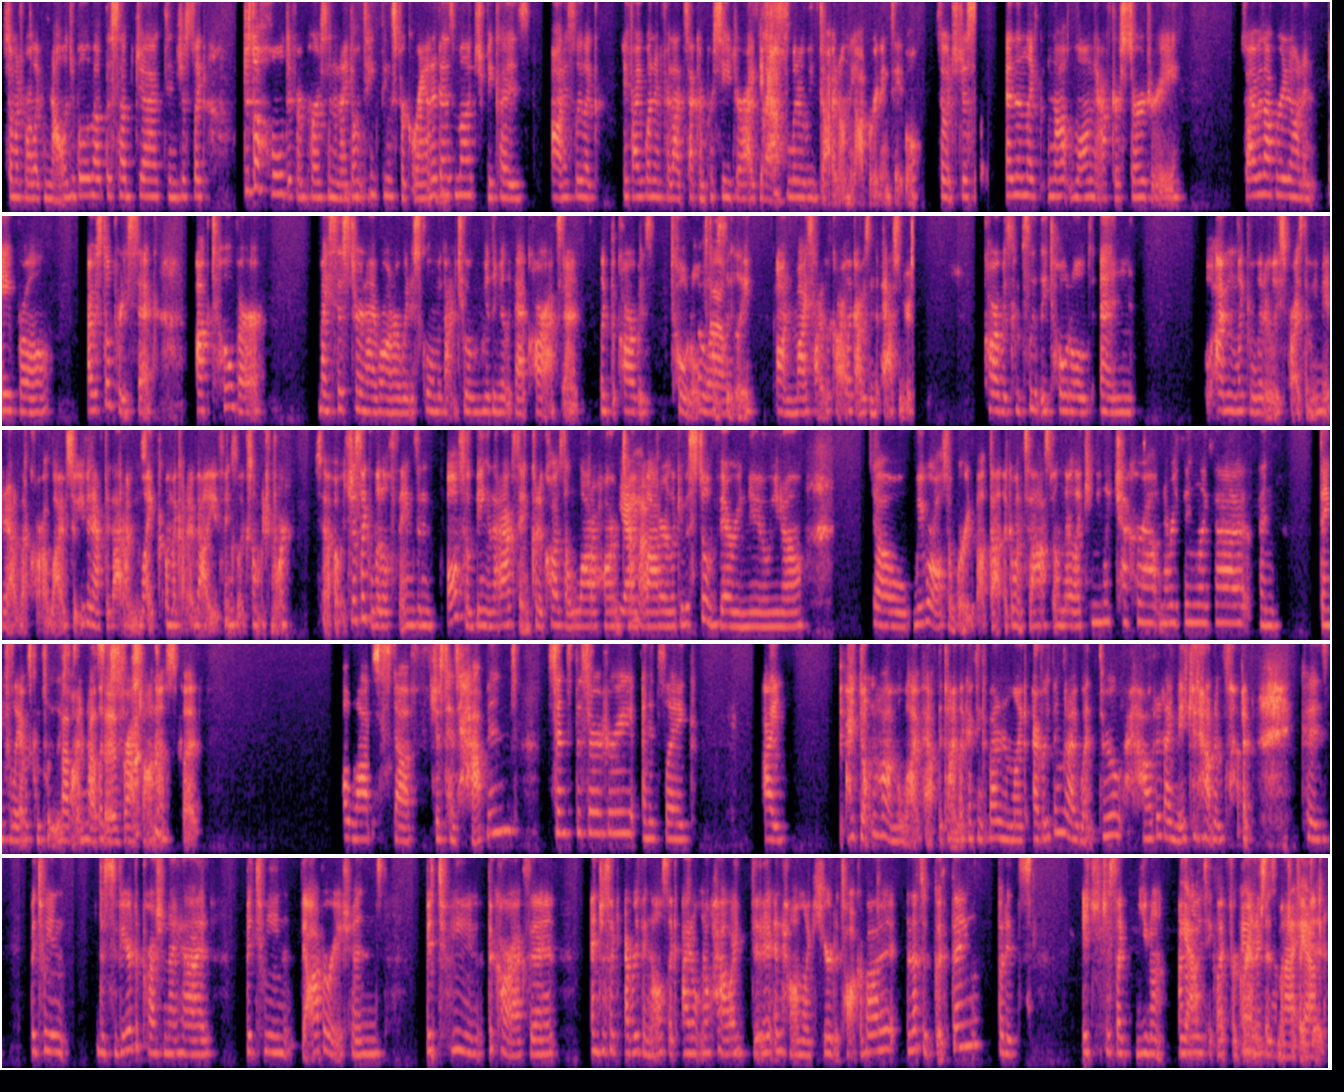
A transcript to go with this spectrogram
so much more like knowledgeable about the subject and just like just a whole different person and I don't take things for granted as much because honestly like if I went in for that second procedure I Yeah. have literally died on the operating table. So it's just and then like not long after surgery so I was operated on in April. I was still pretty sick. October my sister and I were on our way to school and we got into a really really bad car accident. Like the car was totaled Oh, wow. completely on my side of the car like I was in the passenger's car was completely totaled and I'm like literally surprised that we made it out of that car alive. So even after that, I'm like, oh my god, I value things like so much more. So it's just like little things, and also being in that accident could have caused a lot of harm to my bladder. Like it was still very new, you know. So we were also worried about that. Like I went to the hospital, and they're like, "Can you like check her out and everything like that?" And thankfully, I was completely That's fine. Not like a scratch on us, but a lot of stuff just has happened since the surgery, and it's like I I don't know how I'm alive half the time. Like I think about it and I'm like, everything that I went through, how did I make it out of that? Because between the severe depression I had, between the operations, between the car accident, and just like everything else, like I don't know how I did it and how I'm like here to talk about it. And that's a good thing, but it's it's just like you don't I Yeah. don't really take life for granted as much that, as yeah. I did.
